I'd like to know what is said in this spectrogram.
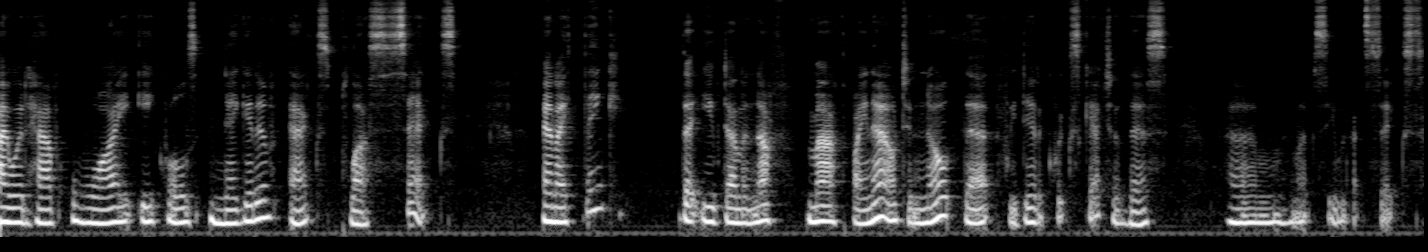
I would have y equals negative x plus 6. And I think that you've done enough math by now to note that if we did a quick sketch of this, um, let's see, we got 6.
